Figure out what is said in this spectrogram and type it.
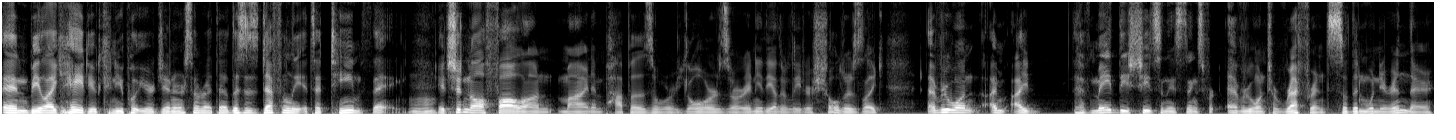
and be like, "Hey, dude, can you put your Jyn Erso right there? This is definitely it's a team thing. Mm-hmm. It shouldn't all fall on mine and Papa's or yours or any of the other leaders' shoulders. Like everyone, I, I have made these sheets and these things for everyone to reference. So then when you're in there,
